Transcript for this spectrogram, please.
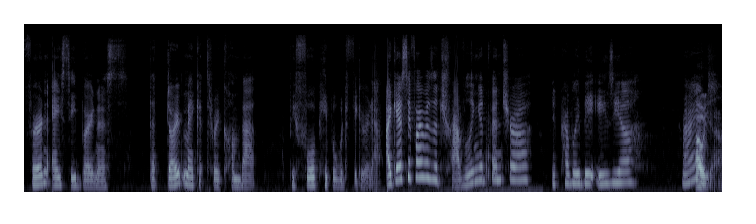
for an AC bonus that don't make it through combat before people would figure it out? I guess if I was a traveling adventurer, it'd probably be easier, right? Oh yeah.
